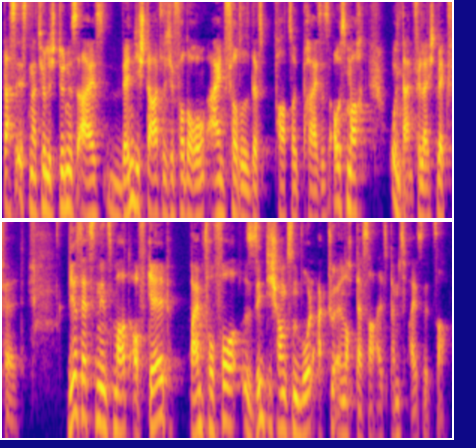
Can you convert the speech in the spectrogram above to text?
Das ist natürlich dünnes Eis, wenn die staatliche Förderung ein Viertel des Fahrzeugpreises ausmacht und dann vielleicht wegfällt. Wir setzen den Smart auf Gelb. Beim Vorvor sind die Chancen wohl aktuell noch besser als beim Zweisitzer.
